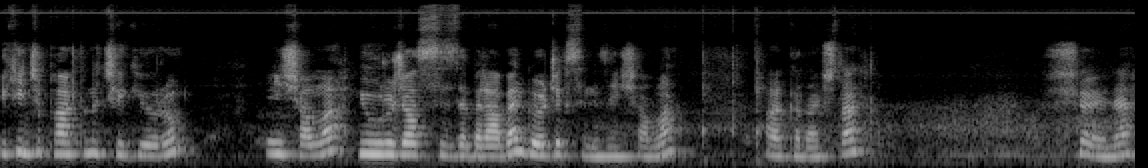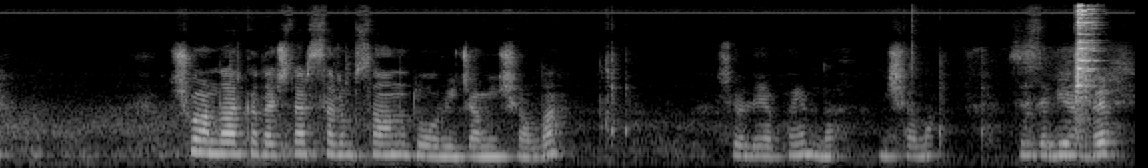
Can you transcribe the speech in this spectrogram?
ikinci partını çekiyorum. İnşallah yoğuracağız sizle beraber. Göreceksiniz inşallah. Arkadaşlar. Şöyle. Şu anda arkadaşlar sarımsağını doğrayacağım inşallah. Şöyle yapayım da inşallah. Siz de bir bir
